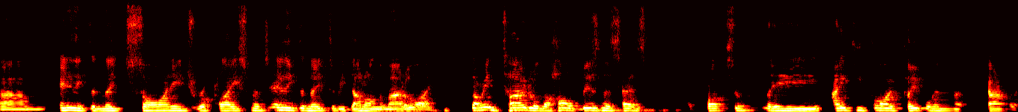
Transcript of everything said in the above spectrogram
um, anything that needs signage replacements, anything that needs to be done on the motorway. So in total, the whole business has approximately 85 people in it currently.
